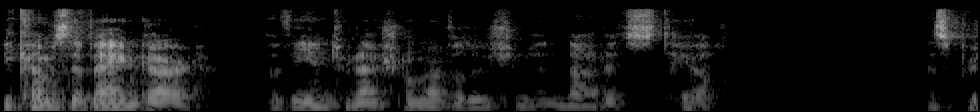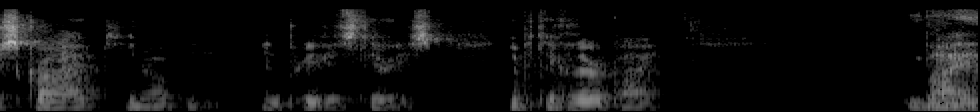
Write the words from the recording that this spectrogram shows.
becomes the vanguard of the international revolution and not its tail as prescribed, you know, in previous theories, in particular by by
